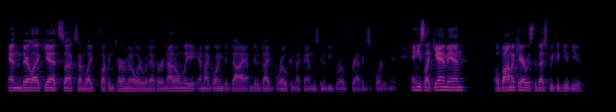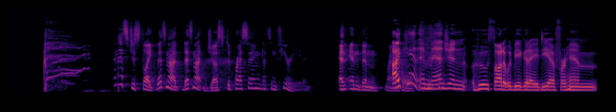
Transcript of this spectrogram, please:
and they're like, "Yeah, it sucks. I'm like fucking terminal or whatever. Not only am I going to die, I'm going to die broke, and my family's going to be broke for having supported me." And he's like, "Yeah, man, Obamacare was the best we could give you." and that's just like that's not that's not just depressing. That's infuriating. And and then my I can't imagine who thought it would be a good idea for him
